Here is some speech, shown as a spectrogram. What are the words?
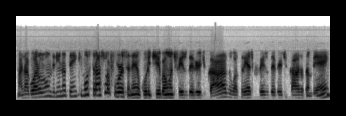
Mas agora o Londrina tem que mostrar sua força, né? O Curitiba ontem fez o dever de casa, o Atlético fez o dever de casa também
